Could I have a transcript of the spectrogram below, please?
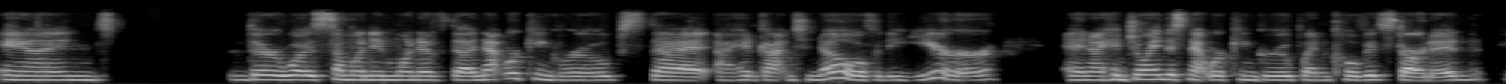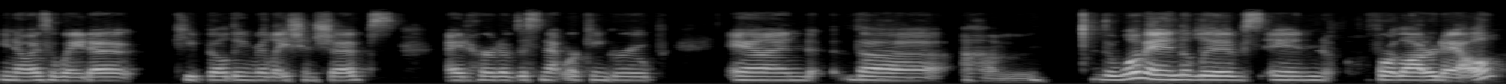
and there was someone in one of the networking groups that I had gotten to know over the year. And I had joined this networking group when COVID started, you know, as a way to keep building relationships. I had heard of this networking group, and the um, the woman lives in Fort Lauderdale.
